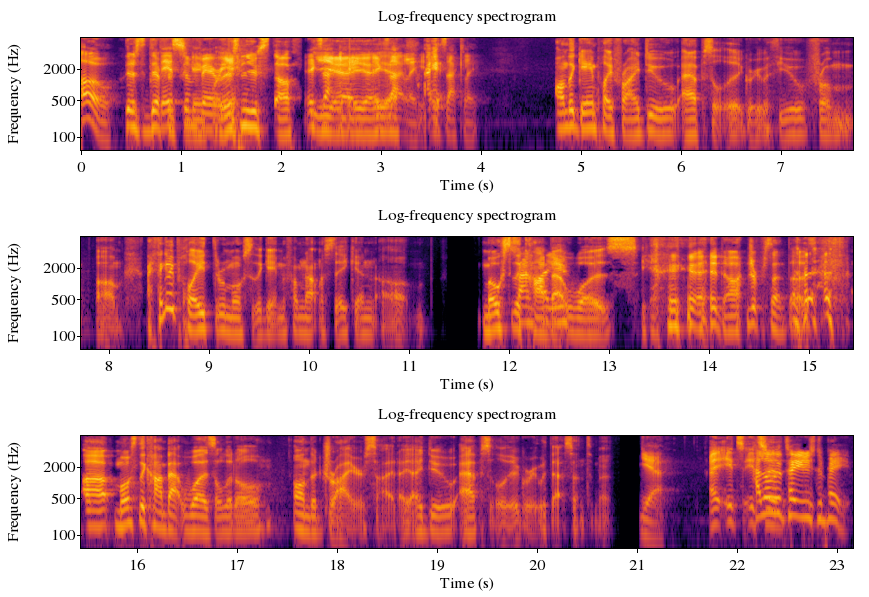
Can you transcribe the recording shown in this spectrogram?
oh, There's different There's some vari- There's new stuff. exactly, Yeah, yeah, yeah. exactly, I- exactly. on the gameplay front, I do absolutely agree with you. From um, I think I played through most of the game, if I'm not mistaken. Um, most of the Sounds like combat was it 100 percent does. uh, most of the combat was a little on the drier side. I, I do absolutely agree with that sentiment. Yeah, it's it's. How long a- did it take you to beat?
